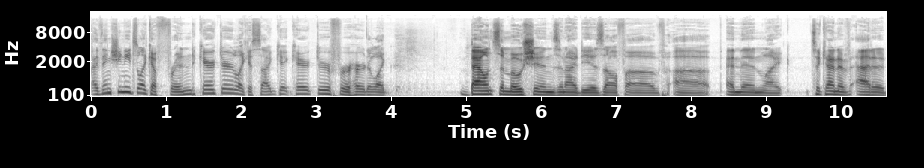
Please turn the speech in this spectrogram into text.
I think she needs like a friend character, like a sidekick character for her to like bounce emotions and ideas off of uh and then like to kind of add a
